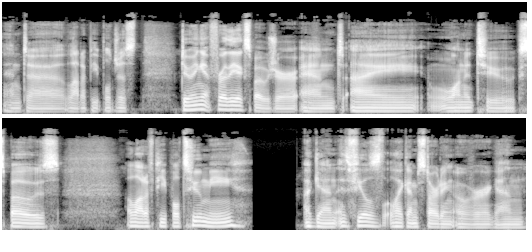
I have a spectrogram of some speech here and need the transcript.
and uh, a lot of people just doing it for the exposure. And I wanted to expose a lot of people to me. Again, it feels like I'm starting over again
